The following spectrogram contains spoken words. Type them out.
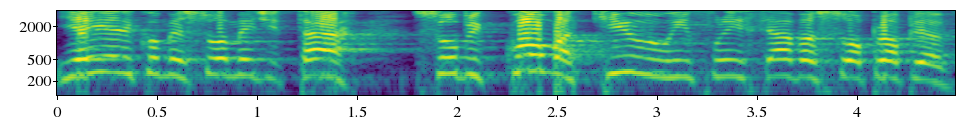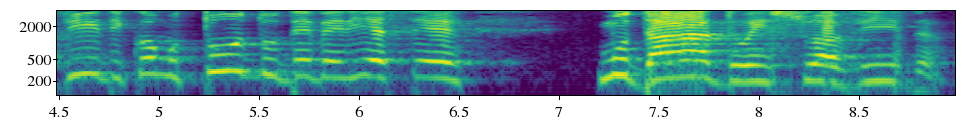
E aí ele começou a meditar sobre como aquilo influenciava a sua própria vida e como tudo deveria ser mudado em sua vida.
